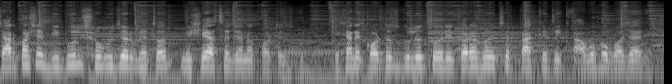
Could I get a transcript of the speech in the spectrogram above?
চারপাশে বিপুল সবুজের ভেতর মিশে আছে যেন কটেজগুলো। এখানে কটেজগুলো তৈরি করা হয়েছে প্রাকৃতিক আবহ বজায় রেখে।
